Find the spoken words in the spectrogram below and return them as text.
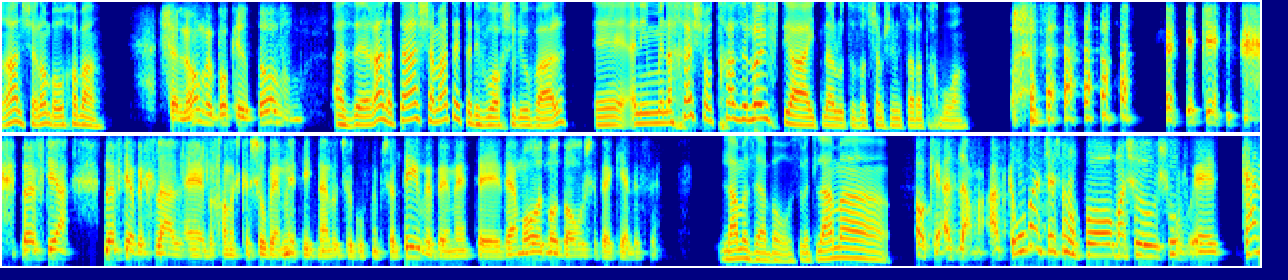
רן, שלום, ברוך הבא. שלום ובוקר טוב. אז אה, רן, אתה שמעת את הדיווח של יובל, אה, אני מנחש שאותך זה לא הפתיע ההתנהלות הזאת שם של משרד התחבורה. כן, לא הפתיע, לא הפתיע בכלל אה, בכל מה שקשור באמת להתנהלות של גוף ממשלתי, ובאמת זה היה מאוד מאוד ברור שזה יגיע לזה. למה זה היה ברור? זאת אומרת, למה... אוקיי, אז למה? אז כמובן שיש לנו פה משהו, שוב, כאן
